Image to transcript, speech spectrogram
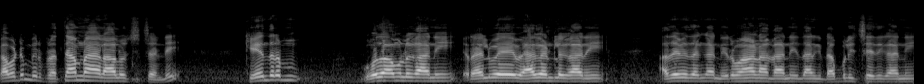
కాబట్టి మీరు ప్రత్యామ్నాయాలు ఆలోచించండి. కేంద్రం గోదాములు కానీ రైల్వే వ్యాగన్లు కానీ అదేవిధంగా నిర్వహణ కానీ దానికి డబ్బులు ఇచ్చేది కానీ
